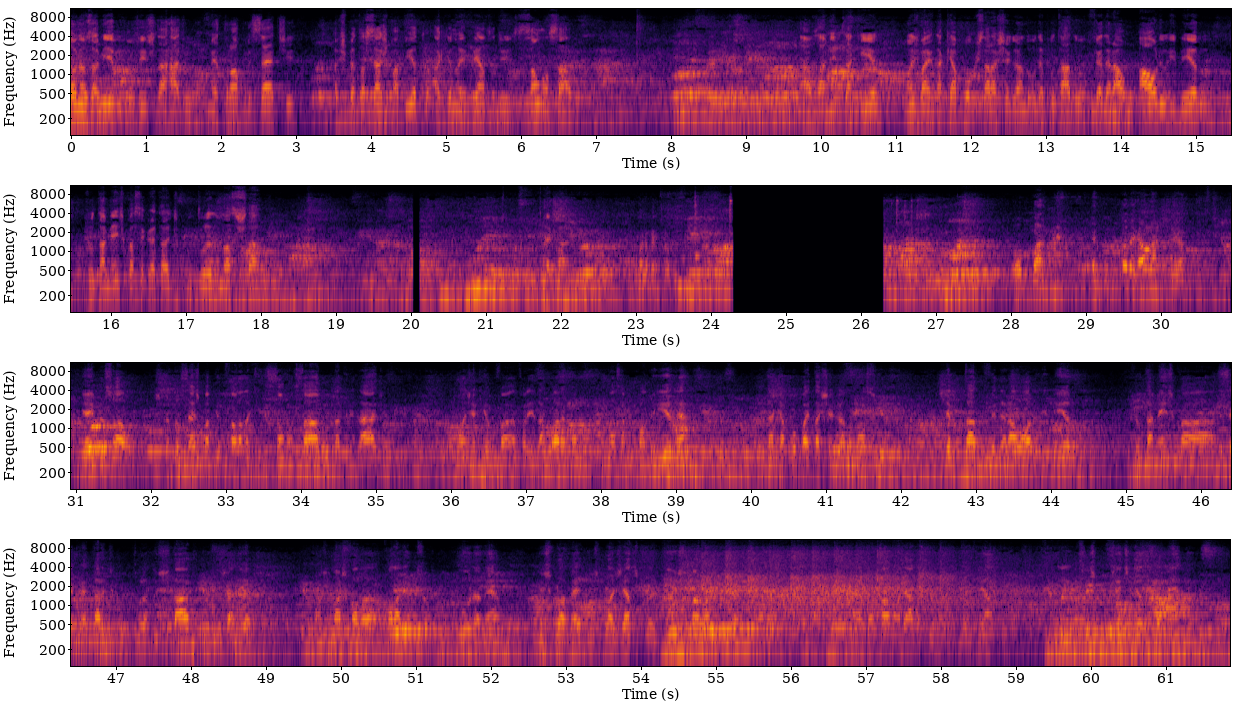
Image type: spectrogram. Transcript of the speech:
Alô, meus amigos, ouvintes da Rádio Metrópole 7, a inspetor Sérgio Papito, aqui no evento de São Gonçalo. Tá, os amigos aqui, onde vai daqui a pouco estará chegando o deputado federal Áureo Ribeiro, juntamente com a secretária de Cultura do nosso estado. Aí. Agora vai entrar. Opa! Ficou legal, né? É. E aí, pessoal, inspetor Sérgio Papito falando aqui de São Gonçalo, da Trindade, onde aqui eu falei ainda agora com o nosso amigo Valdeir, né? Daqui a pouco vai estar chegando o nosso deputado federal Áureo Ribeiro, juntamente com a secretária de Cultura do Estado do Rio de Janeiro, onde nós falaremos sobre cultura, né? E os, projetos projetos previstos para o ano que vem. Né? Vamos dar uma olhada aqui no, no evento vocês, por gentileza, comentem a nossa transmissão.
